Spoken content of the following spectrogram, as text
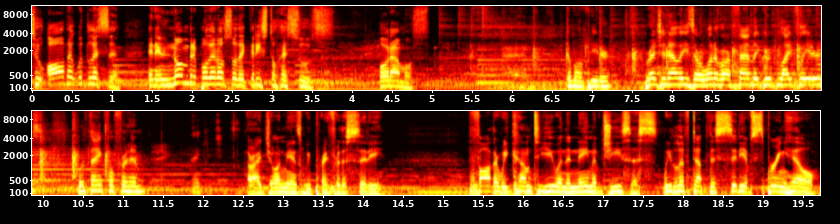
to all that would listen. En el nombre poderoso de Cristo Jesús, oramos. Come on, Peter. Reginelli's are one of our family group life leaders. We're thankful for him. Thank you. All right, join me as we pray for the city. Father, we come to you in the name of Jesus. We lift up this city of Spring Hill.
